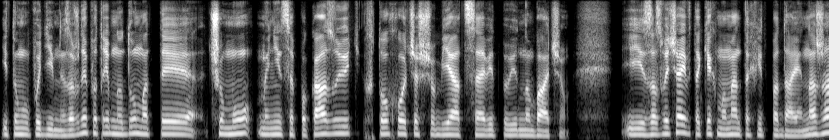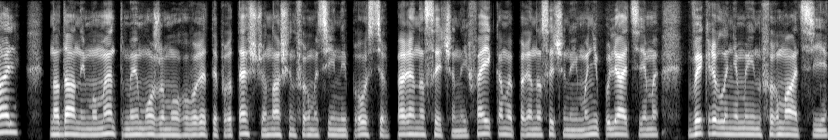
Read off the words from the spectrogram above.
і тому подібне. Завжди потрібно думати, чому мені це показують, хто хоче, щоб я це відповідно бачив. І зазвичай в таких моментах відпадає. На жаль, на даний момент ми можемо говорити про те, що наш інформаційний простір перенасичений фейками, перенасичений маніпуляціями, викривленнями інформації.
